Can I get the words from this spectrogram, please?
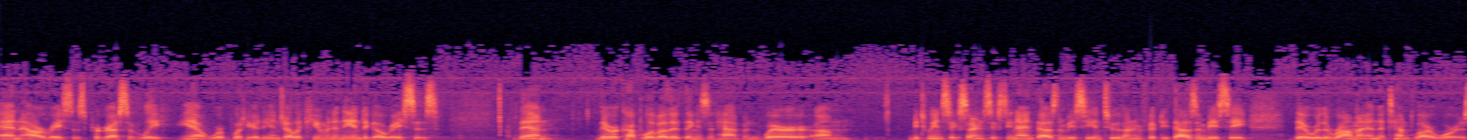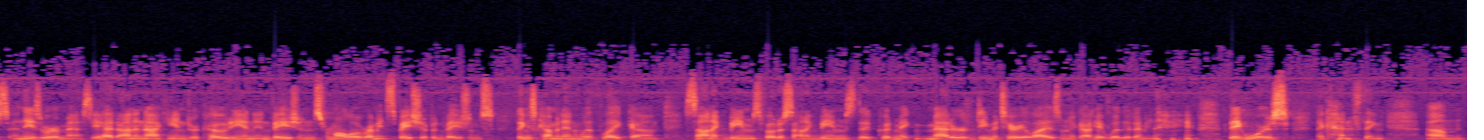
and our races progressively, you know, were put here, the angelic human and the indigo races. Then, there were a couple of other things that happened where um, between 669,000 BC and 250,000 BC, there were the Rama and the Templar wars, and these were a mess. You had Anunnaki and Draconian invasions from all over. I mean, spaceship invasions. Things coming in with like uh, sonic beams, photosonic beams that could make matter dematerialize when it got hit with it. I mean, big wars, that kind of thing. Um,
